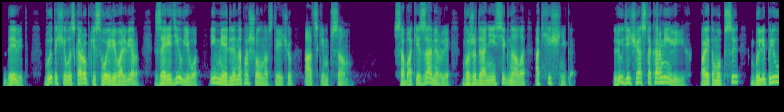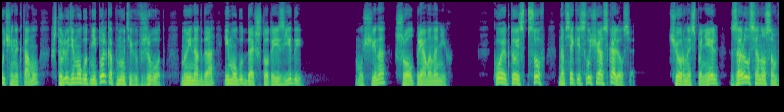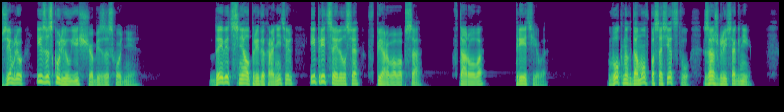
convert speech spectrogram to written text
Дэвид вытащил из коробки свой револьвер, зарядил его и медленно пошел навстречу адским псам. Собаки замерли в ожидании сигнала от хищника. Люди часто кормили их, поэтому псы были приучены к тому, что люди могут не только пнуть их в живот, но иногда и могут дать что-то из еды. Мужчина шел прямо на них. Кое-кто из псов на всякий случай оскалился. Черный спаниель зарылся носом в землю и заскулил еще безысходнее. Дэвид снял предохранитель и прицелился в первого пса, второго, третьего. В окнах домов по соседству зажглись огни.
